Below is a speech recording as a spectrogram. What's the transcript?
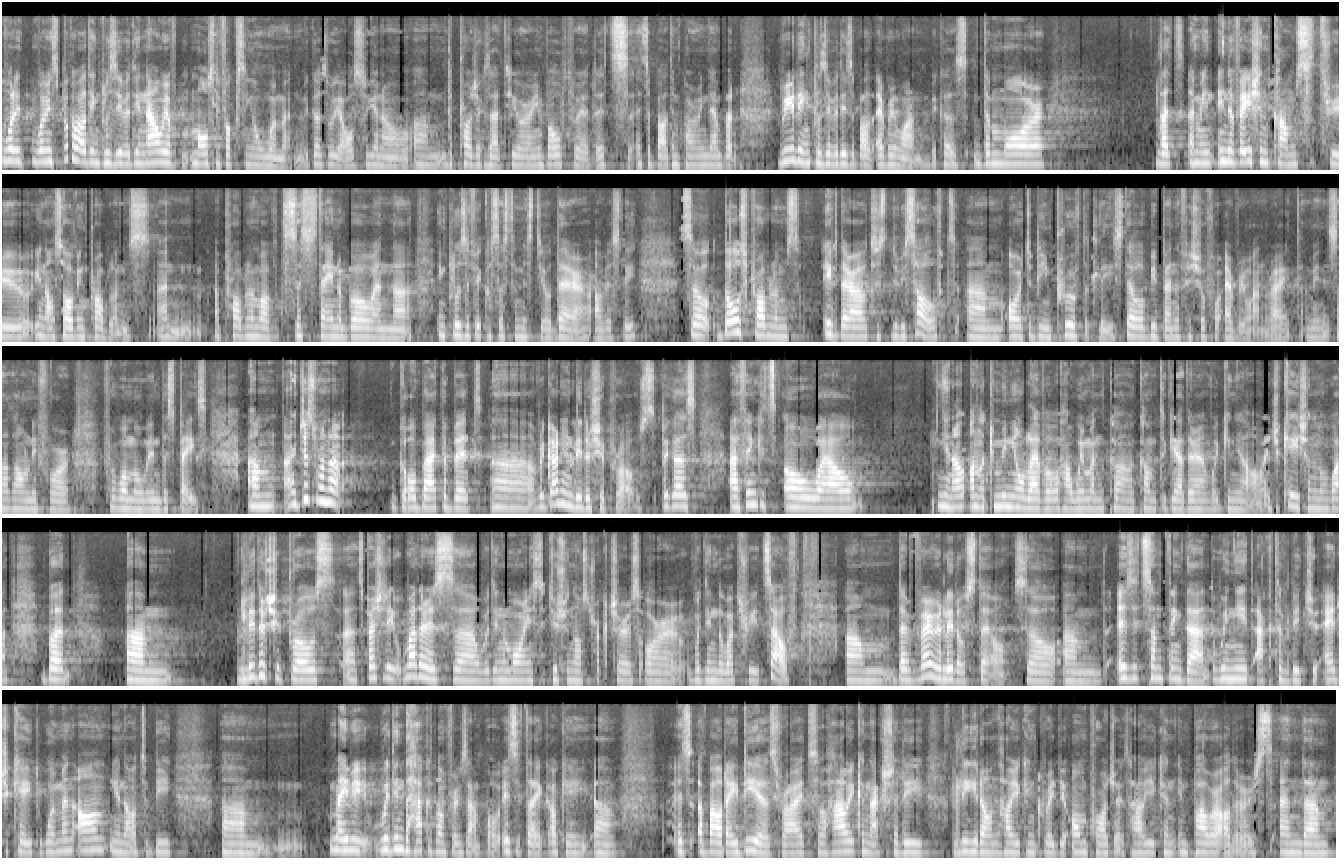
it, when we spoke about inclusivity, now we're mostly focusing on women because we also, you know, um, the projects that you're involved with, it's, it's about empowering them. But really, inclusivity is about everyone because the more let's, I mean, innovation comes through, you know, solving problems, and a problem of sustainable and uh, inclusive ecosystem is still there, obviously. So those problems, if they are to be solved um, or to be improved at least, they will be beneficial for everyone, right? I mean, it's not only for for women within the space. Um, I just want to go back a bit uh, regarding leadership roles because I think it's oh well you know, on the communal level, how women co- come together and we can, you know, education and what. But um, leadership roles, uh, especially whether it's uh, within more institutional structures or within the Web3 itself, um, they're very little still. So um, is it something that we need actively to educate women on, you know, to be um, maybe within the hackathon, for example, is it like, okay, uh, it's about ideas, right? So how you can actually lead on, how you can create your own project, how you can empower others. And um,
